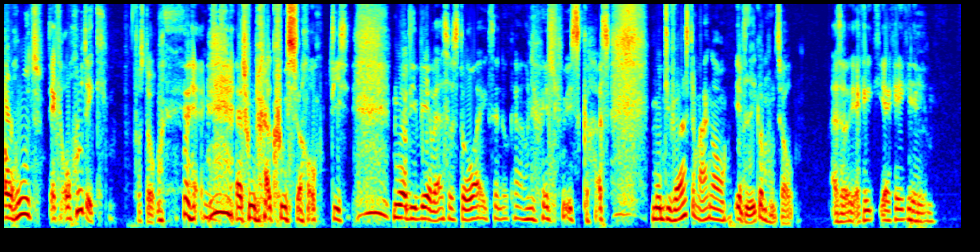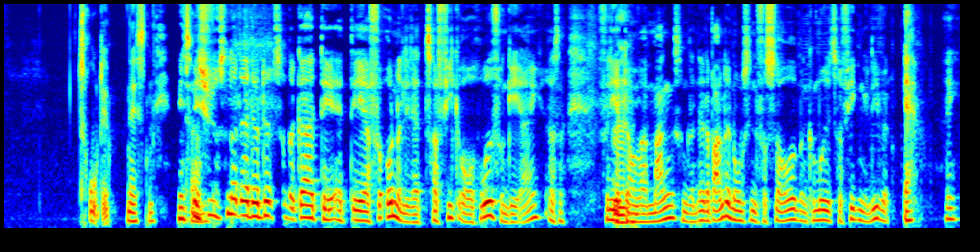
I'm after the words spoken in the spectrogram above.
overhovedet, jeg kan overhovedet ikke forstå, at hun har kunnet sove. De, nu er de ved at være så store, ikke? så nu kan hun jo heldigvis godt. Men de første mange år, jeg ved ikke, om hun sov. Altså, jeg kan ikke, jeg kan ikke mm tro det næsten. Men, så. jeg synes sådan noget der, det er jo det, som der gør, at det, at det er forunderligt, at trafik overhovedet fungerer, ikke? Altså, fordi mm. at der var mange, som der netop aldrig nogensinde får sovet, men kom ud i trafikken alligevel. Ja. Ikke?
